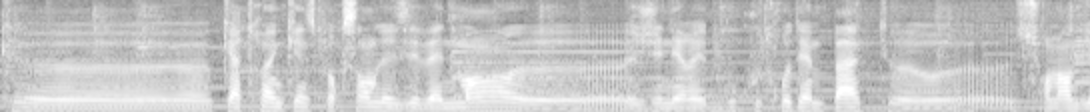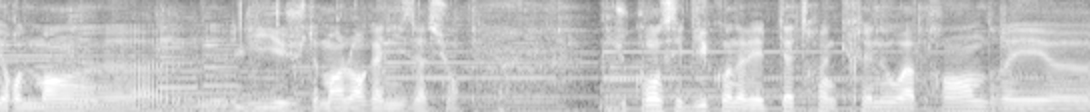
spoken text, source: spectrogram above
que 95% des événements euh, généraient beaucoup trop d'impact euh, sur l'environnement euh, lié justement à l'organisation. Du coup, on s'est dit qu'on avait peut-être un créneau à prendre et, euh,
